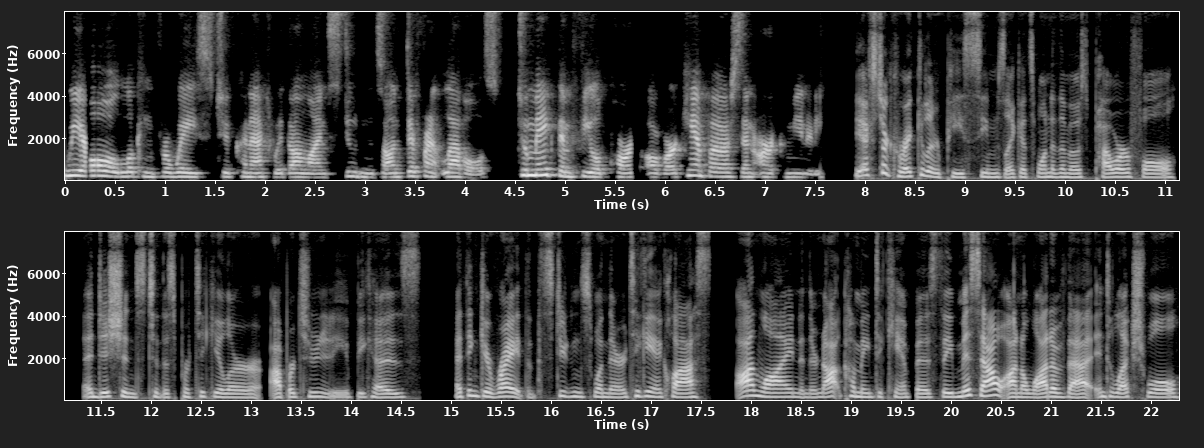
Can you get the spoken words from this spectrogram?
We are all looking for ways to connect with online students on different levels to make them feel part of our campus and our community. The extracurricular piece seems like it's one of the most powerful additions to this particular opportunity because I think you're right that the students, when they're taking a class online and they're not coming to campus, they miss out on a lot of that intellectual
